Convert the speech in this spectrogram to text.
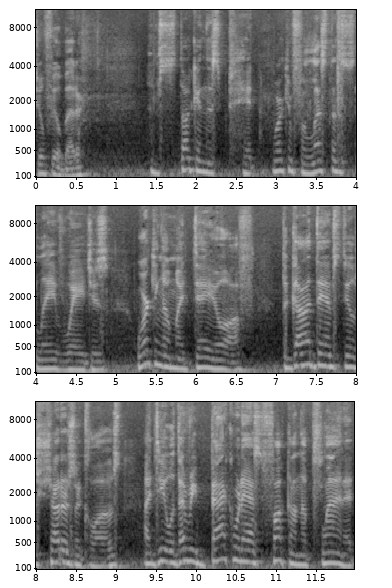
You'll feel better. I'm stuck in this pit, working for less than slave wages, working on my day off. The goddamn steel shutters are closed. I deal with every backward ass fuck on the planet.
